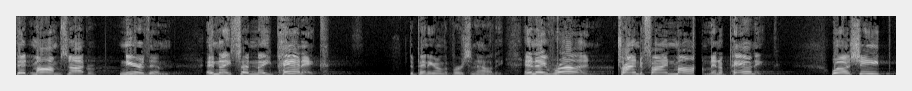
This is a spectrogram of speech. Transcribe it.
that mom's not near them. And they suddenly panic, depending on the personality. And they run, trying to find mom in a panic. Well, sheep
